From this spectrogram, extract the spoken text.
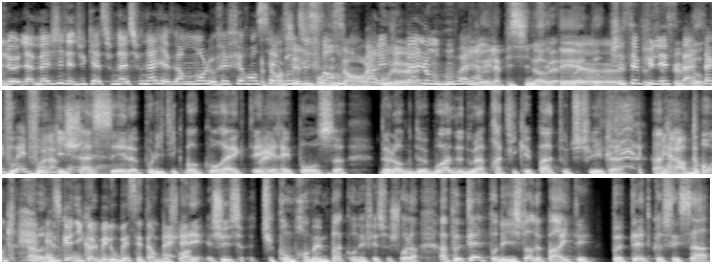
c'est euh, la magie de l'éducation nationale. Il y avait un moment le référentiel, Référentiel bondissant. bondissant, oui. Parler Ou du le- ballon. Voilà. Et la piscine, Non, mais- c'était. ouais, euh, Je sais plus, l'espace, à vous, couette. vous Voilà. qui Voilà. chassez le politiquement correct et Ouais. les réponses de langue de bois, ne nous la pratiquez pas tout de suite. Mais alors donc, Alors- est-ce que Nicole Belloubet, c'est un bon choix Allez, je- tu comprends même pas qu'on ait fait ce choix-là. Ah, peut-être pour des histoires de parité. Peut-être que c'est ça.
